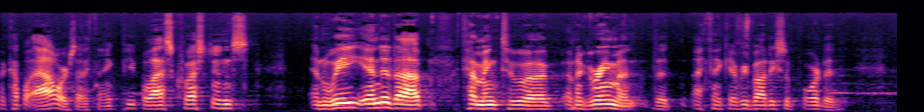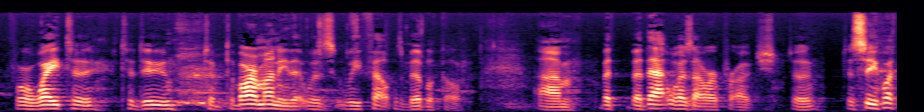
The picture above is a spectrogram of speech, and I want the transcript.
a couple hours, I think. People asked questions, and we ended up coming to a, an agreement that I think everybody supported for a way to, to do to, to borrow money that was we felt was biblical. Um, but but that was our approach to to see what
